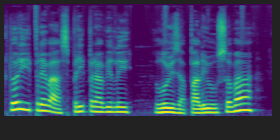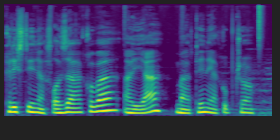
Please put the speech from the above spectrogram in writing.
ktorý pre vás pripravili Luisa Paliusová, Kristýna Slezáková a ja, Martin Jakubčo.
